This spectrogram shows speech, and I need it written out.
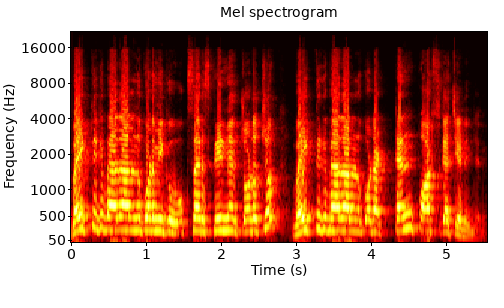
వైయక్తిక భేదాలను కూడా మీకు ఒకసారి స్క్రీన్ మీద చూడొచ్చు. వైయక్తిక భేదాలను కూడా టెన్ పార్ట్స్గా చేయడం జరిగింది.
